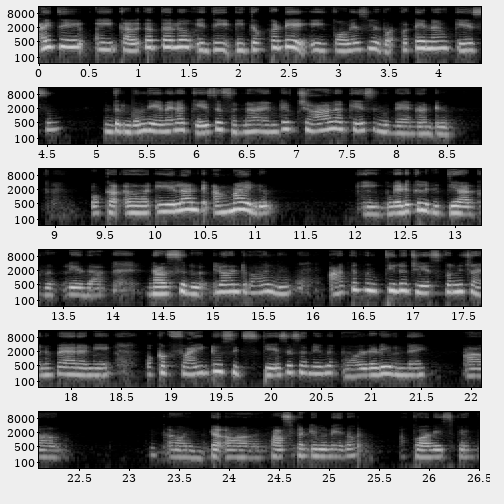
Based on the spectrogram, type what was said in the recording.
అయితే ఈ కలకత్తాలో ఇది ఇదొక్కటే ఈ కాలేజ్లో ఇదొక్కటేనా కేసు? ఇంతకు ముందు ఏమైనా కేసెస్ ఉన్నాయంటే చాలా కేసులు ఉన్నాయి అలాంటివి. ఒక ఎలాంటి అమ్మాయిలు ఈ మెడికల్ విద్యార్థులు లేదా నర్సులు ఇలాంటి వాళ్ళు ఆత్మహత్యలు చేసుకొని చనిపోయారని ఒక ఫైవ్ టు సిక్స్ కేసెస్ అనేవి ఆల్రెడీ ఉన్నాయి. ఆ హాస్పిటల్ మీద ఆ కాలేజ్ మీద.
